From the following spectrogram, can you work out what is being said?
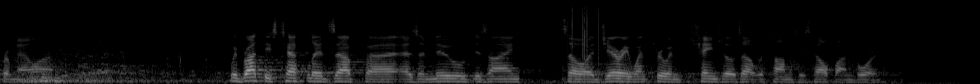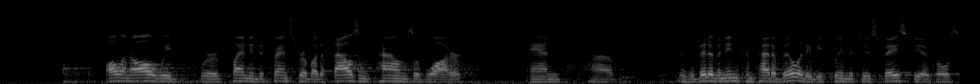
from now on. we brought these TEF lids up uh, as a new design. So uh, Jerry went through and changed those out with Thomas's help on board. All in all, we were planning to transfer about a thousand pounds of water, and uh, there's a bit of an incompatibility between the two space vehicles.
